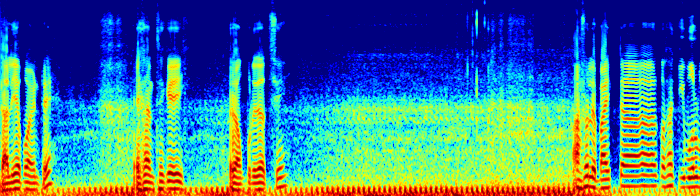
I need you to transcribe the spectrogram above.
ডালিয়া পয়েন্টে। এখান থেকেই রংপুরে যাচ্ছি। আসলে বাইকটার কথা কি বলব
